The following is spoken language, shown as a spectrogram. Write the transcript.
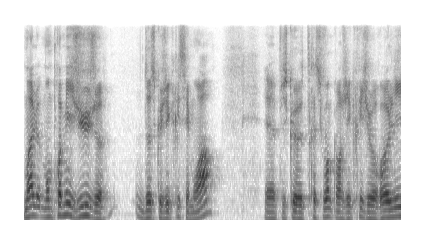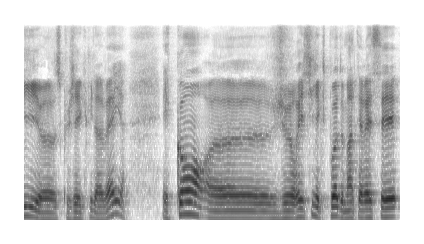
Moi, mon premier juge de ce que j'écris, c'est moi. Euh, puisque très souvent, quand j'écris, je relis euh, ce que j'ai écrit la veille. Et quand euh, je réussis l'exploit de m'intéresser,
